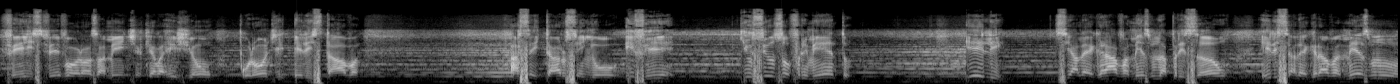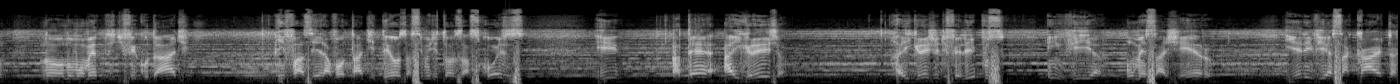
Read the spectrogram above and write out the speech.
fez fervorosamente aquela região por onde ele estava aceitar o Senhor e ver que o seu sofrimento ele se alegrava mesmo na prisão, ele se alegrava mesmo no, no, momento de dificuldade, em fazer a vontade de Deus acima de todas as coisas. E até a igreja, a igreja de Filipos, envia um mensageiro e ele envia essa carta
